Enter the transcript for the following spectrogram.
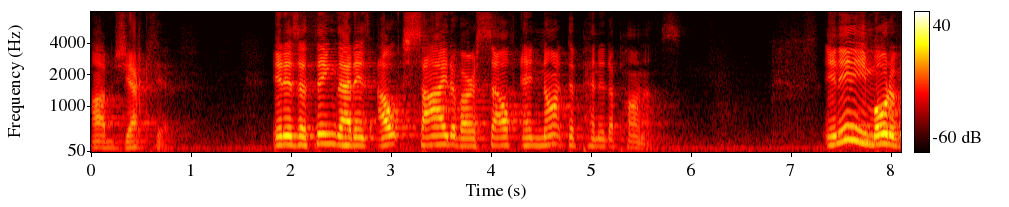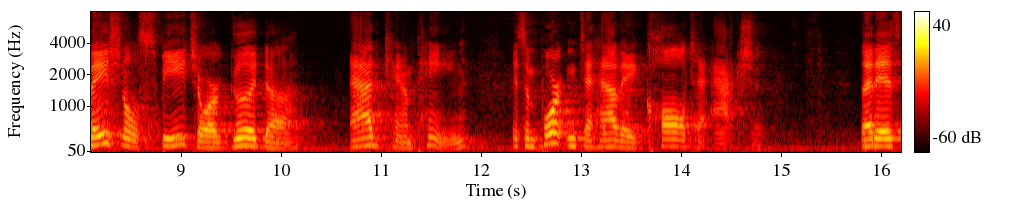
objective. It is a thing that is outside of ourself and not dependent upon us. In any motivational speech or good uh, ad campaign, it's important to have a call to action. That is,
